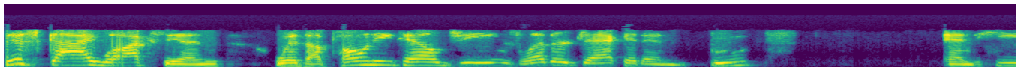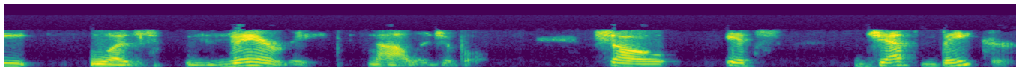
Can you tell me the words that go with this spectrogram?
this guy walks in with a ponytail, jeans, leather jacket, and boots, and he was very knowledgeable. So it's Jeff Baxter,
